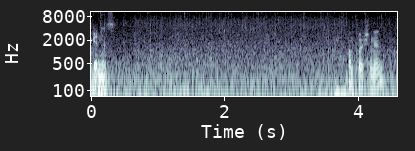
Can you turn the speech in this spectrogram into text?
Goodness. I'm pushing in.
